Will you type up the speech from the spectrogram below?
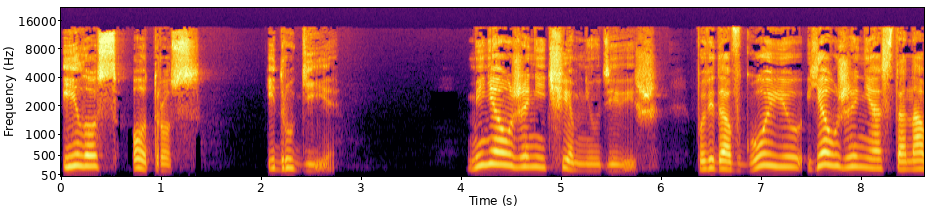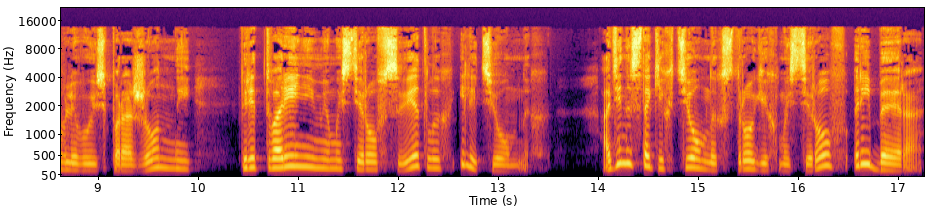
Илос Отрос и другие. Меня уже ничем не удивишь. Повидав Гою, я уже не останавливаюсь пораженный перед творениями мастеров светлых или темных. Один из таких темных, строгих мастеров – Рибера.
